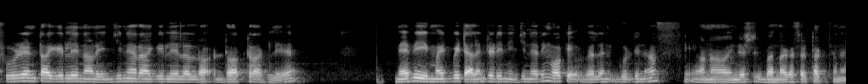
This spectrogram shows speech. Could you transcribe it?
ಸ್ಟೂಡೆಂಟ್ ಆಗಿರ್ಲಿ ನಾಳೆ ಇಂಜಿನಿಯರ್ ಆಗಿರ್ಲಿ ಇಲ್ಲ ಡಾಕ್ಟರ್ ಆಗಲಿ maybe might be talented in engineering okay well and good enough ಅವನು ಇಂಡಸ್ಟ್ರಿಗೆ ಬಂದಾಗ ಸೆಟ್ ಆಗ್ತಾನೆ.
